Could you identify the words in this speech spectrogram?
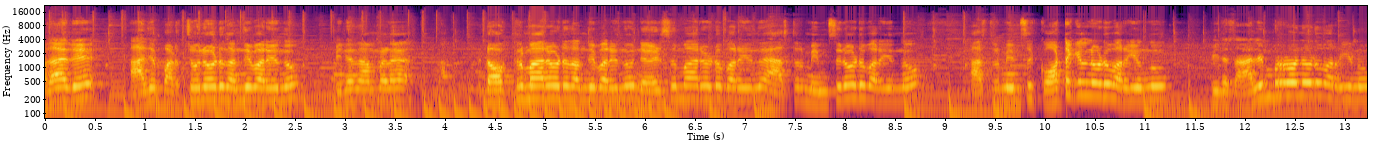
അതായത് ആദ്യം പഠിച്ചവനോട് നന്ദി പറയുന്നു. പിന്നെ നമ്മൾ ഡോക്ടർമാരോട് നന്ദി പറയുന്നു നഴ്സുമാരോട് പറയുന്നു ആസ്റ്റർ മിംസിനോട് പറയുന്നു ആസ്റ്റർ മിംസ് കോട്ടക്കലിനോട് പറയുന്നു പിന്നെ സാലിംബ്രോനോട് പറയുന്നു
